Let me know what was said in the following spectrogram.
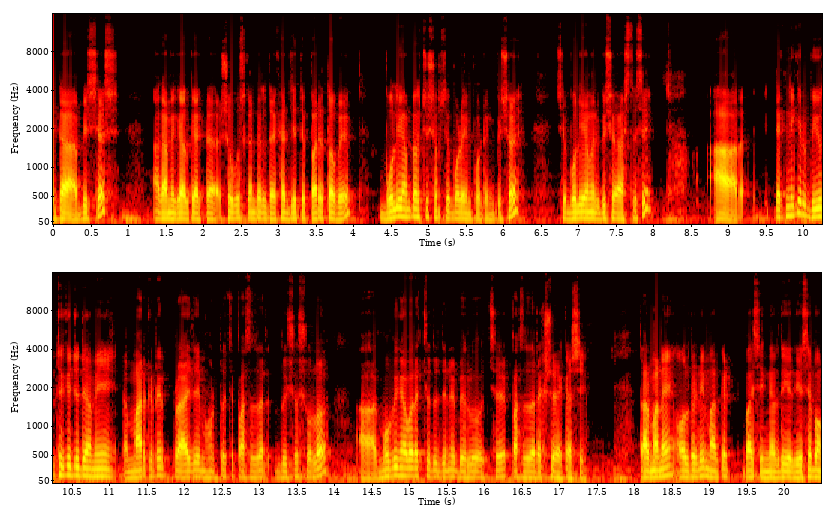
এটা বিশ্বাস আগামীকালকে একটা সবুজ ক্যান্ডেল দেখা যেতে পারে, তবে বলিয়ামটা হচ্ছে সবচেয়ে বড় ইম্পর্টেন্ট বিষয়। সে বলিয়ামের বিষয়ে আসতেছি। আর টেকনিক্যাল ভিউ থেকে যদি আমি মার্কেটের প্রাইস এই মুহূর্তে হচ্ছে পাঁচ হাজার দুইশো ষোলো আর মুভিং অ্যাভারেজ চোদ্দ দিনের ভ্যালু হচ্ছে পাঁচ হাজার একশো একাশি। তার মানে অলরেডি মার্কেট বাই সিগন্যাল দিয়ে দিয়েছে এবং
